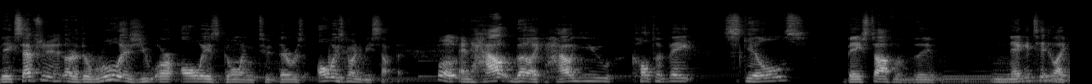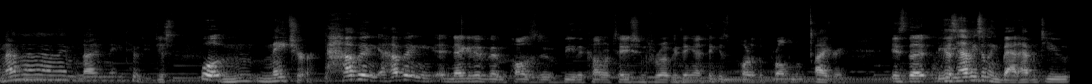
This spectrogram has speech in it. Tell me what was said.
The exception is, or the rule is you are always going to there was always going to be something. Well, And how the like how you cultivate skills based off of the negative like not not, not, not negativity, just well, n- nature. having having a negative and positive be the connotation for everything, I think is part of the problem. I agree. Is that Because we- having something bad happen to you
